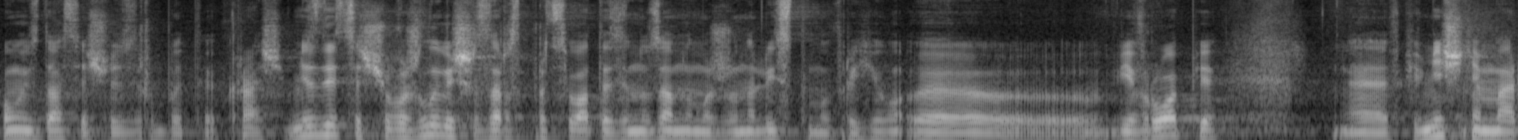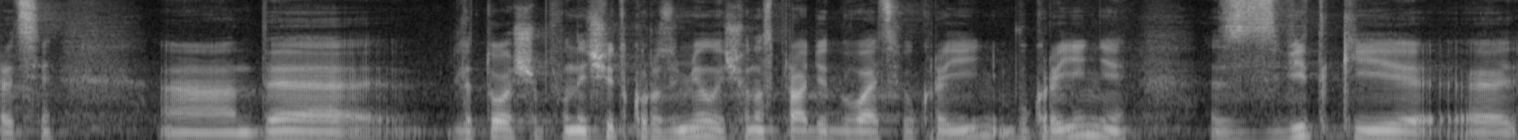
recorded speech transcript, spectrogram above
комусь вдасться щось зробити краще. Мені здається, що важливіше зараз працювати з іноземними журналістами в, е, Європі, е, в Північній Америці, де для того, щоб вони чітко розуміли, що насправді відбувається в Україні, в Україні, звідки е,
